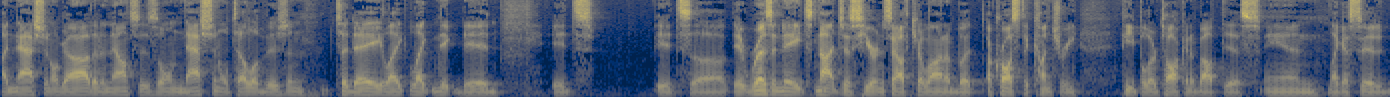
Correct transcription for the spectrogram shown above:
a national guy that announces on national television today, like like Nick did, it's it's uh, it resonates not just here in South Carolina, but across the country. People are talking about this, and like I said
